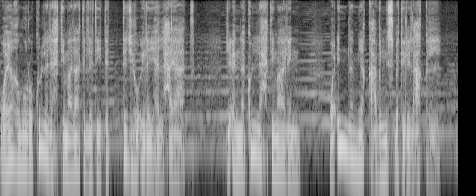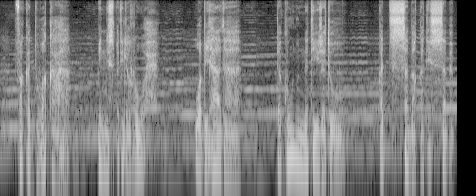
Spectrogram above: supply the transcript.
ويغمر كل الاحتمالات التي تتجه إليها الحياة لأن كل احتمال وإن لم يقع بالنسبة للعقل فقد وقع بالنسبة للروح. وبهذا تكون النتيجة قد سبقت السبب.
